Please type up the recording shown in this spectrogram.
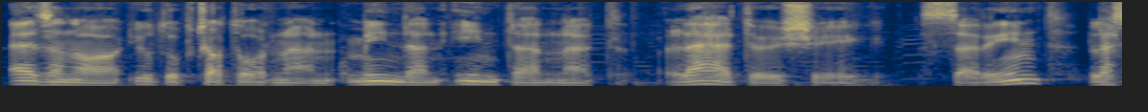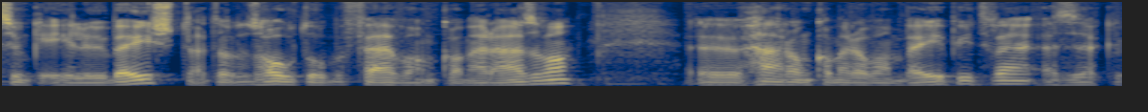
Ezen a YouTube csatornán minden internet lehetőség szerint leszünk élőbe is, tehát az autó fel van kamerázva, három kamera van beépítve, ezek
